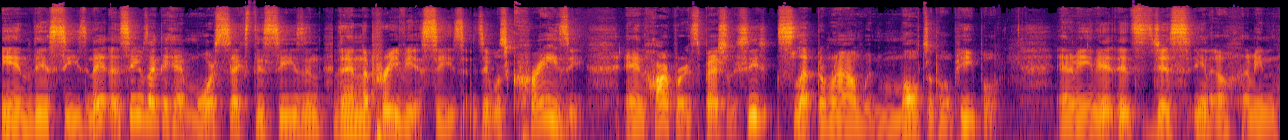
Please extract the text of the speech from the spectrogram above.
in this season. It, it, seems like they had more sex this season than the previous seasons. It was crazy. And Harper, especially, she slept around with multiple people. And I mean, it, it's just, you know, I mean,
